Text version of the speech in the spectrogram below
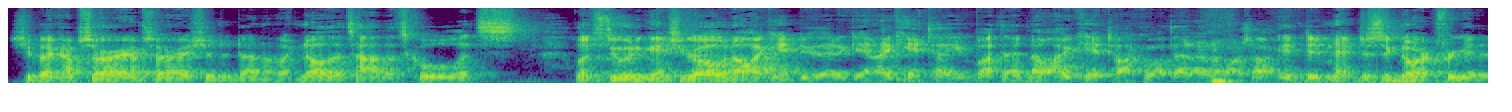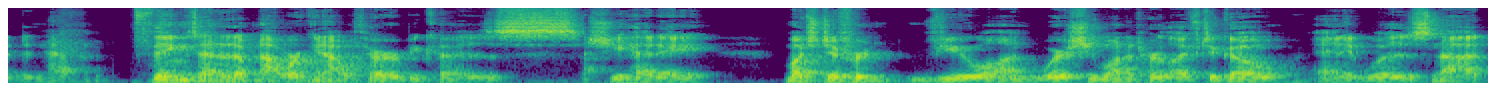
she'd be like, I'm sorry. I'm sorry. I shouldn't have done it. I'm like, no, that's hot. That's cool. Let's, let's do it again. She'd go, oh, no, I can't do that again. I can't tell you about that. No, I can't talk about that. I don't want to talk. It didn't, ha- just ignore it. Forget it. Didn't happen. Things ended up not working out with her because she had a much different view on where she wanted her life to go. And it was not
